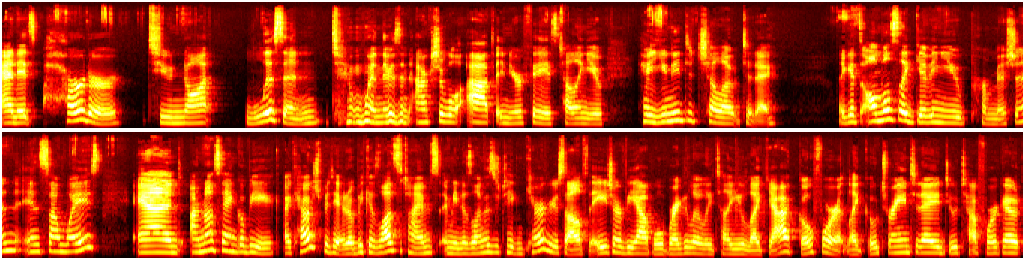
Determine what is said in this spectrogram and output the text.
and it's harder to not listen to when there's an actual app in your face telling you hey you need to chill out today like it's almost like giving you permission in some ways. And I'm not saying go be a couch potato because lots of times, I mean, as long as you're taking care of yourself, the HRV app will regularly tell you, like, yeah, go for it. Like, go train today, do a tough workout.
